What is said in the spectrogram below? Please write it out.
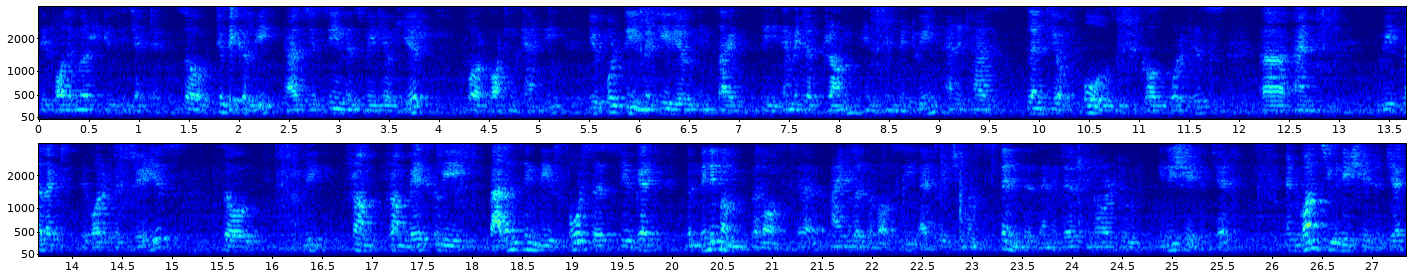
the polymer is ejected. So typically, as you see in this video here for cotton candy, you put the material inside the emitter drum in, in between and it has plenty of holes which we call orifice uh, and we select the orifice radius. So we, from, from basically balancing these forces, you get the minimum velocity, uh, angular velocity at which you must spin this emitter in order to initiate a jet. And once you initiate a jet,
